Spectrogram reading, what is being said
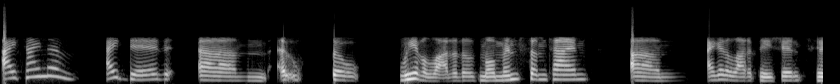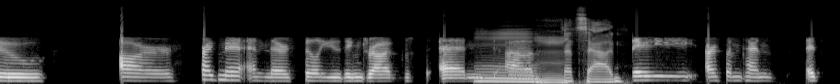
I kind of, I did. Um, so we have a lot of those moments sometimes. Um, I get a lot of patients who are pregnant and they're still using drugs, and Mm, um, that's sad. they are sometimes. It's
